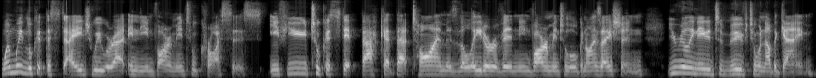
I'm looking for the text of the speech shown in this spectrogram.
when we look at the stage we were at in the environmental crisis, if you took a step back at that time as the leader of an environmental organisation, you really needed to move to another game.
